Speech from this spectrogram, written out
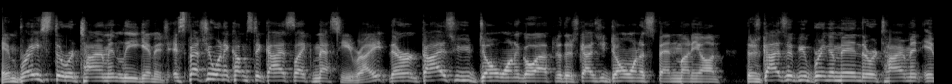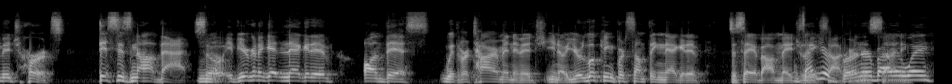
Embrace the retirement league image, especially when it comes to guys like Messi, right? There are guys who you don't want to go after. There's guys you don't want to spend money on. There's guys who, if you bring them in, the retirement image hurts. This is not that. So No. if you're going to get negative on this with retirement image, you know, you're looking for something negative to say about Major Is that League your Soccer. and burner, this by the way?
